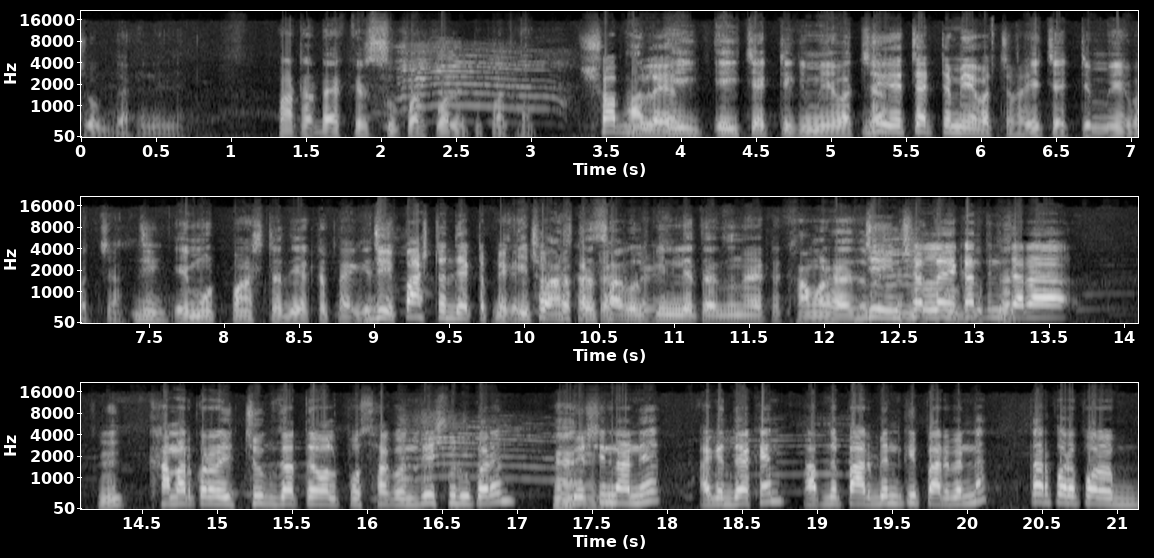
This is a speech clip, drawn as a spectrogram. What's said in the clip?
চোখ দেখেন এই যে। পাঁঠাটা একের সুপার কোয়ালিটি পাঁঠা। আর সবগুলাই এই এই চারটে কি মেয়ে বাচ্চা? জি এই চারটে মেয়ে বাচ্চা ভাই। এই চারটে মেয়ে বাচ্চা। জি। এই মোট পাঁচটা দিয়ে একটা প্যাকেজ। জি পাঁচটা দিয়ে একটা প্যাকেজ এই পাঁচটা ছাগল কিনলে তো একজনের একটা খামার হয়ে যাবে। জি উদ্যোক্তা। যারা হুম? খামার করার ইচ্ছুক যাতে অল্প ছাগল দিয়ে শুরু করেন বেশি না নিয়ে আগে দেখেন আপনি পারবেন কি পারবেন না তারপরে পর-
